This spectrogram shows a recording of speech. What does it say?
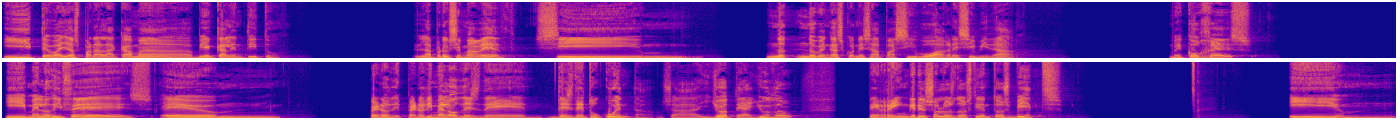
y te vayas para la cama bien calentito. La próxima vez, si mm, no, no vengas con esa pasivo-agresividad, me coges y me lo dices, mm, pero, pero dímelo desde, desde tu cuenta. O sea, yo te ayudo, te reingreso los 200 bits y mm,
